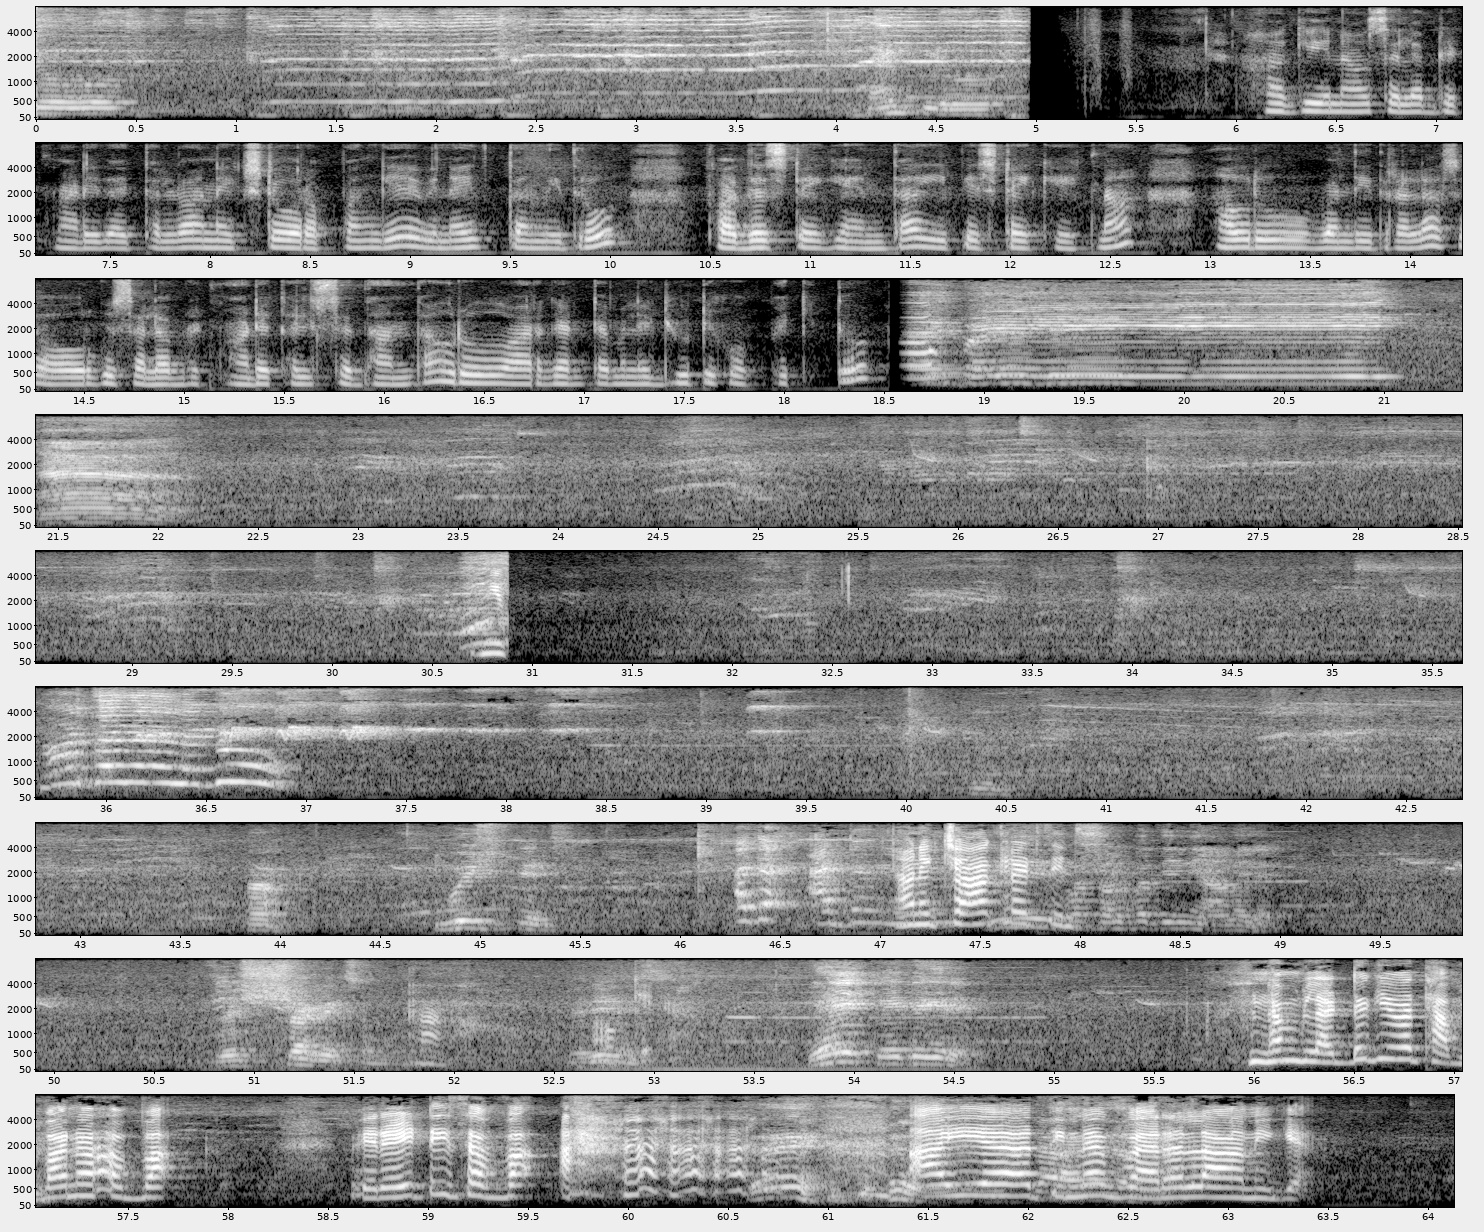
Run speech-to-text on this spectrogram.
ಯು ಥ್ಯಾಂಕ್ ಯು ಹಾಗೆ ನಾವು ಸೆಲೆಬ್ರೇಟ್ ಮಾಡಿದಾಯ್ತಲ್ವಾ? ನೆಕ್ಸ್ಟ್ ಅವ್ರ ಅಪ್ಪಂಗೆ ವಿನಯ್ ತಂದಿದ್ರು ಫಾದರ್ಸ್ ಡೇಗೆ ಅಂತ ಈ ಪೇಸ್ಟೈ ಕೇಕ್ನ ಅವರು ಬಂದಿದ್ರಲ್ಲ ಸೊ ಅವ್ರಿಗೂ ಸೆಲೆಬ್ರೇಟ್ ಮಾಡಿ ಕಳಿಸಿದ್ದ ಅಂತ ಅವರು ಆರು ಗಂಟೆ ಮೇಲೆ ಡ್ಯೂಟಿಗೆ ಹೋಗಬೇಕಿತ್ತು ನೋಡ್ತಾ ಇದ್ದಾರೆ ಲಡ್ಡು ಹಾಂ ಬೂಸ್ಟ್ ತಿನ್ಸಿ ಅದ ಅದ ಅವನಿಗೆ ಚಾಕ್ಲೇಟ್ ತಿನ್ಸಿ. ಸ್ವಲ್ಪ ತಿನ್ನಿ ಆಮೇಲೆ. ಫ್ರೆಶ್ ಸ್ವಾಮಿ ಓಕೆ ಏ ಕೈ ತೆಗೀರಿ. ನಮ್ಮ ಲಡ್ಡುಗೆ ಇವತ್ತು ಹಬ್ಬನೋ ಹಬ್ಬ. ವೆರೈಟೀಸ್ ಹಬ್ಬ. ಅಯ್ಯ ತಿನ್ನಕ್ಕೆ ಬರಲ್ಲ ಅವನಿಗೆ.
